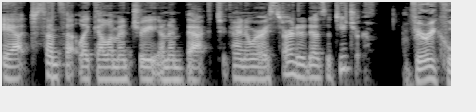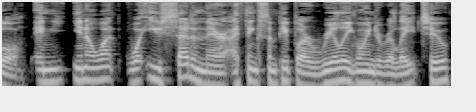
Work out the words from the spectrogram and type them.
at Sunset Lake Elementary, and I'm back to kind of where I started as a teacher. Very cool. And you know what? What you said in there, I think some people are really going to relate to.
